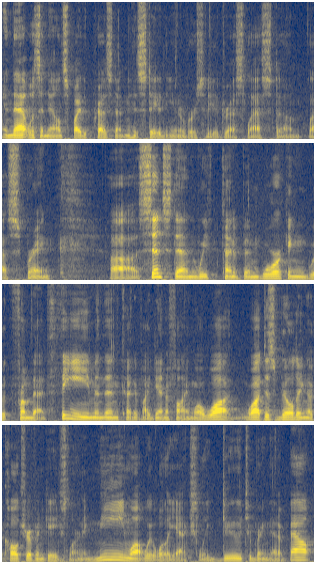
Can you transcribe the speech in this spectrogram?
And that was announced by the president in his State of the University address last, um, last spring. Uh, since then, we've kind of been working with, from that theme and then kind of identifying, well, what, what does building a culture of engaged learning mean? What will we actually do to bring that about?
